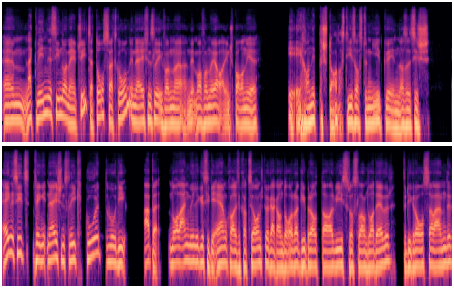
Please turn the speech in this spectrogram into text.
Ähm, dann gewinnen sie noch. Ich meine, die Schweiz hat auswärts gewonnen in der Nations League, vor einem, nicht mal vor einem Jahr in Spanien. Ich, ich kann nicht verstehen, dass die so das Turnier gewinnen. Also es ist, einerseits finde ich die Nations League gut, wo die eben noch langweiliger sind, die EM-Qualifikationsspiele gegen Andorra, Gibraltar, Weißrussland, whatever, für die grossen Länder.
